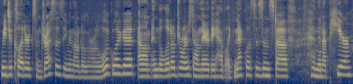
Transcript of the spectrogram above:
We decluttered some dresses, even though it doesn't really look like it. Um, and the little drawers down there, they have like necklaces and stuff. And then up here,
